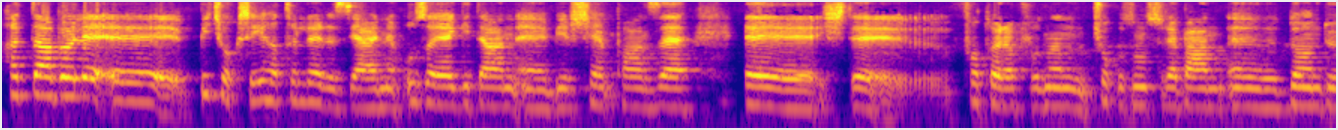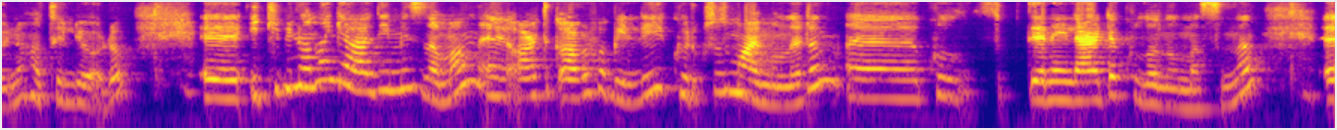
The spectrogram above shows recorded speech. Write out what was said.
Hatta böyle e, birçok şeyi hatırlarız yani uzaya giden e, bir şempanze e, işte fotoğrafının çok uzun süre ben e, döndüğünü hatırlıyorum. E, 2010'a geldiğimiz zaman e, artık Avrupa Birliği kuyruksuz maymunların e, deneylerde kullanılmasını e,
